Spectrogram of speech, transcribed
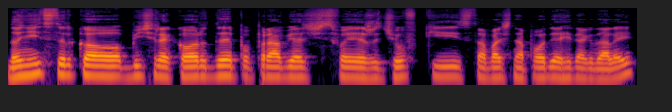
no nic, tylko bić rekordy, poprawiać swoje życiówki, stawać na podiach i tak dalej.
